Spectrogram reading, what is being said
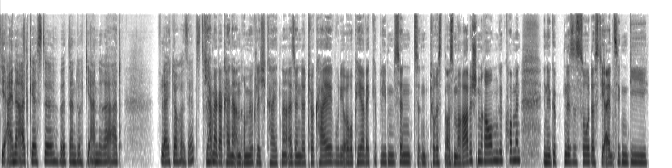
die eine Art Gäste wird dann durch die andere Art vielleicht auch ersetzt. Die haben ja gar keine andere Möglichkeit. Ne? Also in der Türkei, wo die Europäer weggeblieben sind, sind Touristen aus dem arabischen Raum gekommen. In Ägypten ist es so, dass die einzigen, die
